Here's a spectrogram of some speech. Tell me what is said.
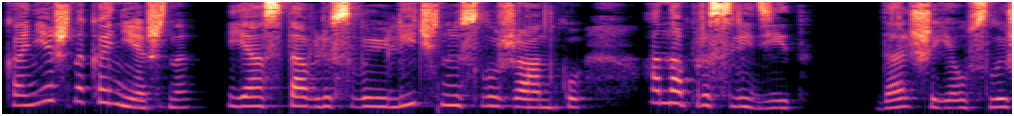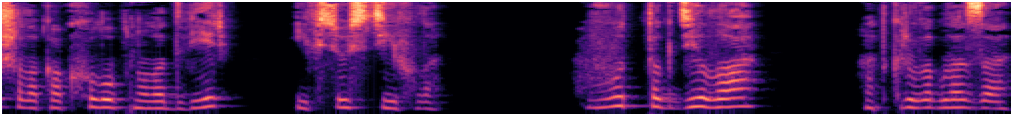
«Конечно, конечно. Я оставлю свою личную служанку. Она проследит». Дальше я услышала, как хлопнула дверь, и все стихло. «Вот так дела!» Открыла глаза.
